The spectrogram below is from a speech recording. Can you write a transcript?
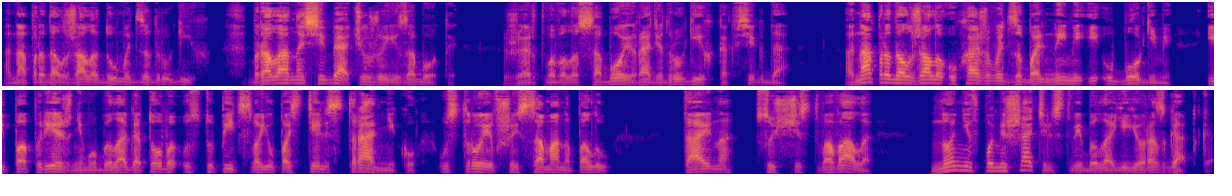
Она продолжала думать за других, брала на себя чужие заботы, жертвовала собой ради других, как всегда. Она продолжала ухаживать за больными и убогими и по-прежнему была готова уступить свою постель страннику, устроившись сама на полу. Тайна существовала, но не в помешательстве была ее разгадка.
